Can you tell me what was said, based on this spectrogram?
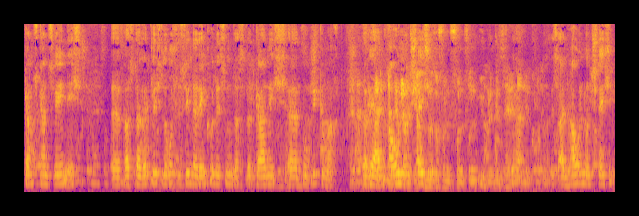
ganz, ganz wenig. Äh, was da wirklich los ist hinter den Kulissen, das wird gar nicht äh, publik gemacht. Ja, Da wäre ein Hauen und ja nur Stechen. so von, von, von üblen Gesellen an dem Club. Es ist ein Hauen und Stechen.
